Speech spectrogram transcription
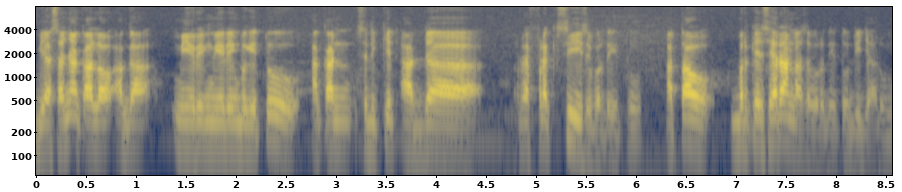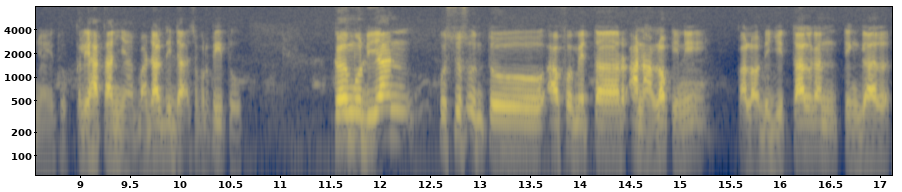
biasanya kalau agak miring-miring begitu akan sedikit ada refleksi seperti itu atau bergeseran lah seperti itu di jarumnya itu kelihatannya padahal tidak seperti itu. Kemudian khusus untuk avometer analog ini kalau digital kan tinggal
